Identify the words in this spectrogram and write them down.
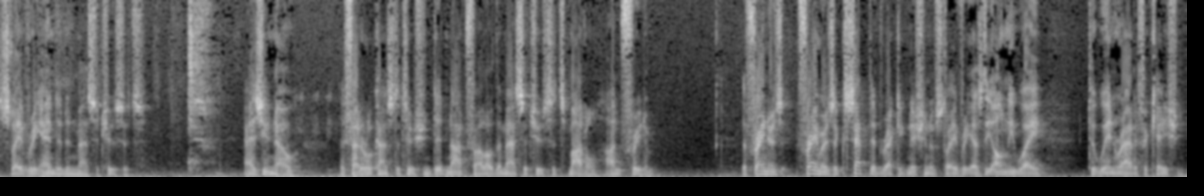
slavery ended in Massachusetts. As you know, the federal Constitution did not follow the Massachusetts model on freedom. The framers, framers accepted recognition of slavery as the only way to win ratification.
